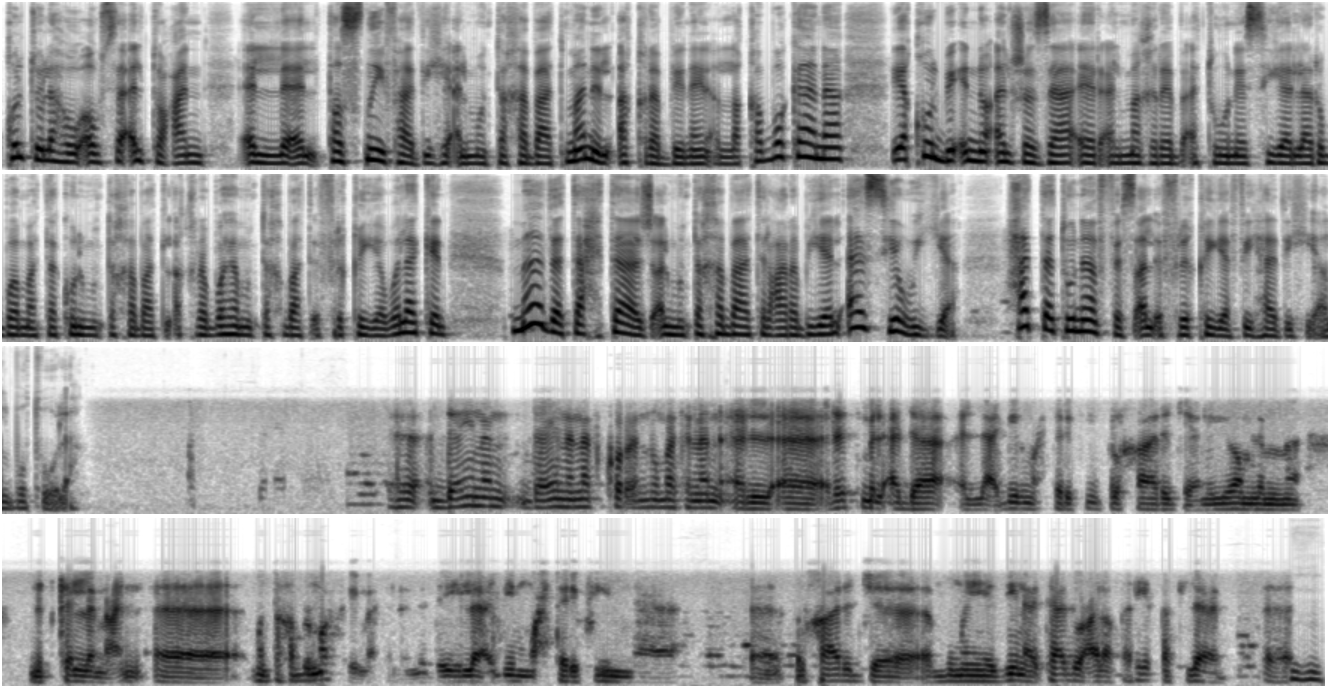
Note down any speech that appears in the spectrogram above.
قلت له أو سالته عن تصنيف هذه المنتخبات. من الأقرب لنيل اللقب؟ وكان يقول بانه الجزائر المغرب تونس هي لربما تكون المنتخبات الأقرب وهي منتخبات إفريقية. ولكن ماذا تحتاج المنتخبات العربية الآسيوية حتى تنافس الإفريقية في هذه البطولة؟ دعينا دعينا نذكر أنه مثلا رتم الأداء اللاعبين المحترفين في الخارج يعني اليوم لما نتكلم عن المنتخب المصري مثلا لديه لاعبين محترفين في الخارج مميزين اعتادوا على طريقة لعب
